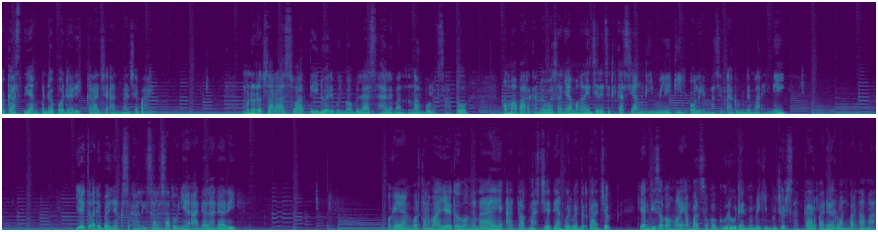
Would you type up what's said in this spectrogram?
bekas tiang pendopo dari Kerajaan Majapahit. Menurut Saraswati 2015 halaman 61 memaparkan bahwasanya mengenai ciri-ciri khas yang dimiliki oleh Masjid Agung Demak ini yaitu ada banyak sekali. Salah satunya adalah dari Oke, yang pertama yaitu mengenai atap masjid yang berbentuk tajuk yang disokong oleh empat soko guru dan memiliki bujur sangkar pada ruang pertama.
